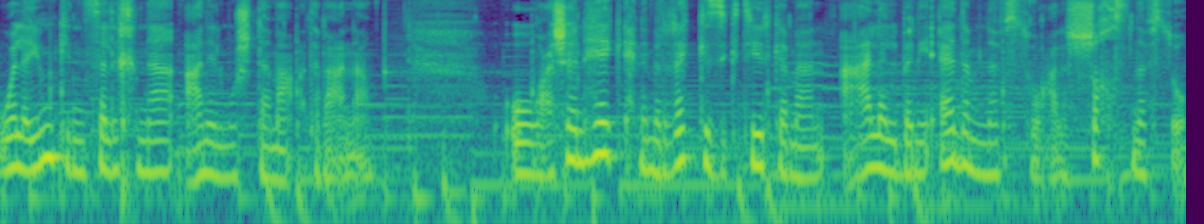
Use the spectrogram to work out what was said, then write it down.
ولا يمكن سلخنا عن المجتمع تبعنا. وعشان هيك إحنا بنركز كتير كمان على البني آدم نفسه على الشخص نفسه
